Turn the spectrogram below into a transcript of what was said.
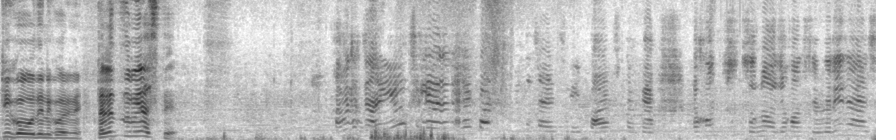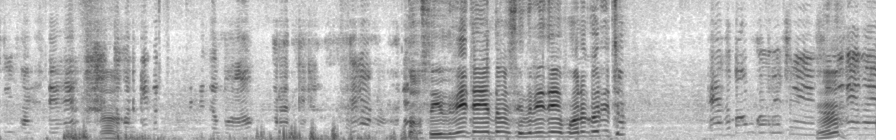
কি কবদিন করিনি? তাহলে তো তুমি আসতে। তো হ্যাঁ। সিঁদরি যাই তুমি সিঁদরি যাই ফোন করেছ? একদম করেছি হ্যাঁ? সিজারি যাই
